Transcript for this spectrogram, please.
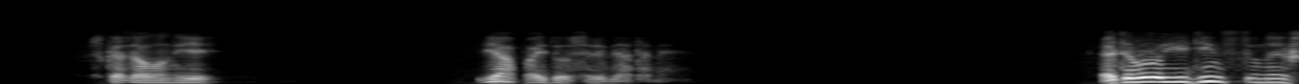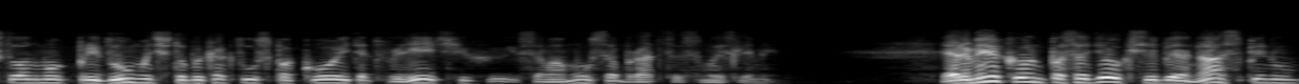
— сказал он ей. Я пойду с ребятами. Это было единственное, что он мог придумать, чтобы как-то успокоить, отвлечь их и самому собраться с мыслями. Эрмека он посадил к себе на спину,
